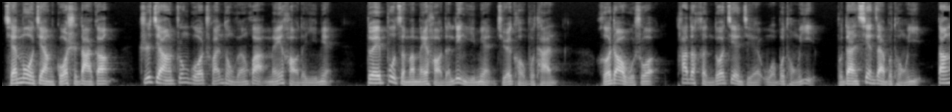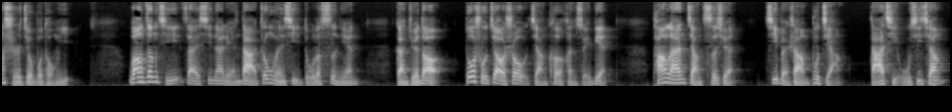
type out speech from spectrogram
前目讲国史大纲，只讲中国传统文化美好的一面，对不怎么美好的另一面绝口不谈。何兆武说，他的很多见解我不同意，不但现在不同意，当时就不同意。汪曾祺在西南联大中文系读了四年，感觉到多数教授讲课很随便。唐兰讲词选，基本上不讲，打起无锡腔，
